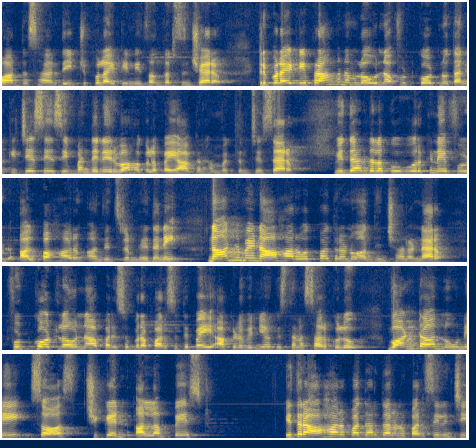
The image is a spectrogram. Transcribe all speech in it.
పార్థసారథి ట్రిపుల్ ఐటీని సందర్శించారు. ట్రిపుల్ ఐటీ ప్రాంగణంలో ఉన్న ఫుడ్ కోర్టును తనిఖీ చేసి సిబ్బంది నిర్వాహకులపై ఆగ్రహం వ్యక్తం చేశారు. విద్యార్థులకు ఊరికనే ఫుడ్ అల్పాహారం అందించడం లేదని నాణ్యమైన ఆహార ఉత్పత్తులను అందించాలన్నారు. ఫుడ్ కోర్ట్లో ఉన్న పరిశుభ్ర పరిస్థితిపై అక్కడ వినియోగిస్తున్న సరుకులు వంట నూనె సాస్ చికెన్ అల్లం పేస్ట్ ఇతర ఆహార పదార్థాలను పరిశీలించి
